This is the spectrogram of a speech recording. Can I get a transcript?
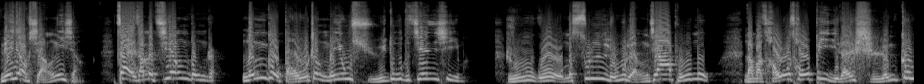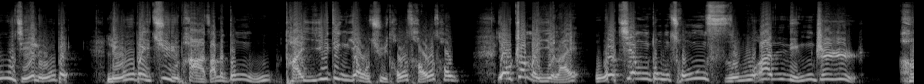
您要想一想，在咱们江东这儿，能够保证没有许都的奸细吗？如果我们孙刘两家不睦，那么曹操必然使人勾结刘备。刘备惧怕咱们东吴，他一定要去投曹操。要这么一来，我江东从此无安宁之日。哎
